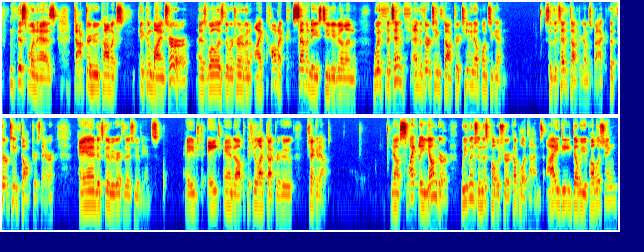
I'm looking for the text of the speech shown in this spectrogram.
this one has Doctor Who comics. It combines her, as well as the return of an iconic 70s TV villain, with the 10th and the 13th Doctor teaming up once again. So the 10th Doctor comes back, the 13th Doctor's there, and it's going to be great for those Whovians. Aged 8 and up. If you like Doctor Who, check it out. Now, slightly younger, we've mentioned this publisher a couple of times IDW Publishing.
